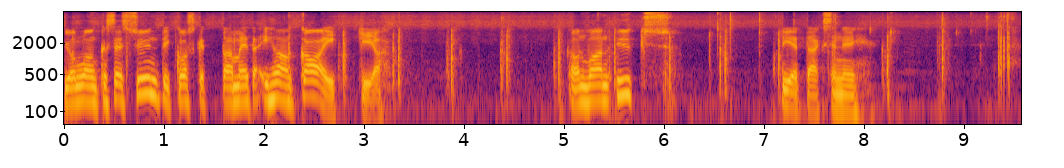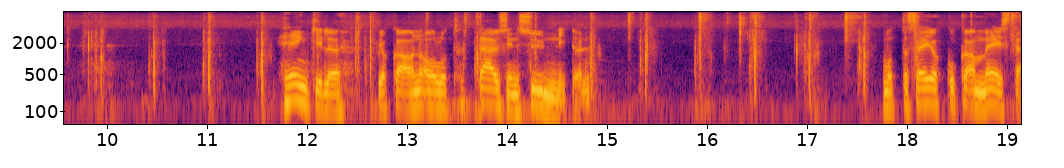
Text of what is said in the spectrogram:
jolloin se synti koskettaa meitä ihan kaikkia. On vain yksi, tietääkseni, henkilö, joka on ollut täysin synnitön. Mutta se ei ole kukaan meistä.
